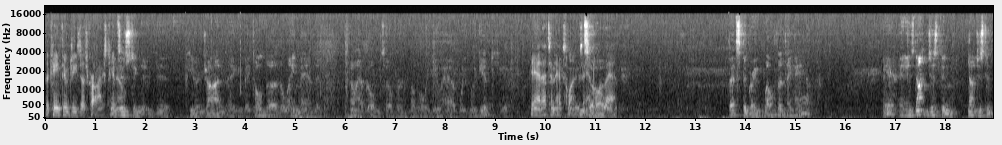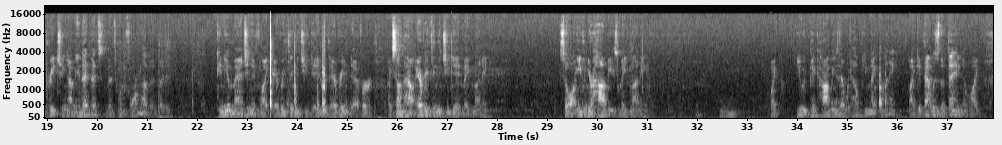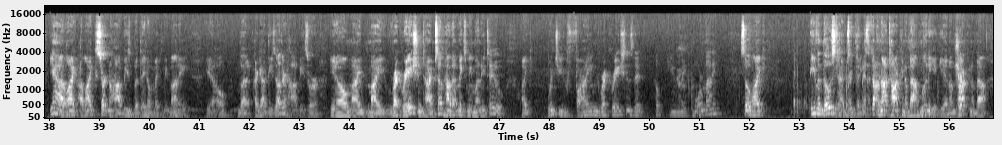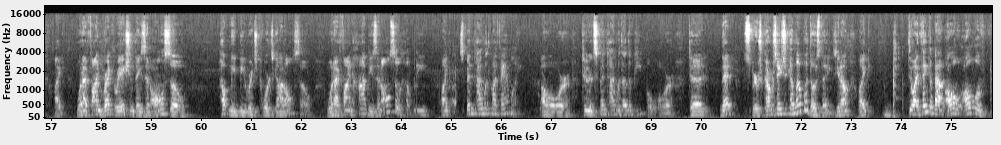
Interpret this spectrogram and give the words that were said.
that came through Jesus Christ, you It's know. interesting that uh, Peter and John, they, they told the, the lame man that we don't have gold and silver, but what we do have, we, we give to you. Yeah, that's an excellent example of that. That's the great wealth that they have. And, Yeah. and it's not just in not just in preaching. I mean that that's that's one form of it. But it, can you imagine if like everything that you did with every endeavor, like somehow everything that you did made money. So uh, even your hobbies made money. Like you would pick hobbies that would help you make money. Like if that was the thing of like, yeah, I like I like certain hobbies, but they don't make me money you know but i got these other hobbies or you know my my recreation time somehow that makes me money too like wouldn't you find recreations that help you make more money so like even those types of things i'm not talking about money again i'm Sure. talking about like would i find recreation things that also help me be rich towards god also. Would i find hobbies that also help me like spend time with my family or to spend time with other people or to that spiritual conversation come up with those things you know? Like do i think about all all of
